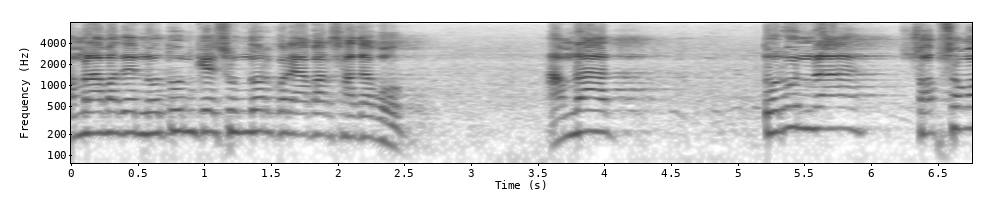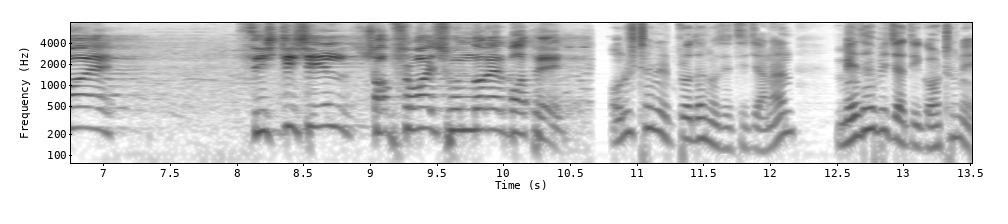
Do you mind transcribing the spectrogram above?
আমরা আমাদের নতুনকে সুন্দর করে আবার সাজাবো। আমরা তরুণরা সবসময় সৃষ্টিশীল সবসময় সুন্দরের পথে। অনুষ্ঠানের প্রধান অতিথি জানান মেধাবী জাতি গঠনে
